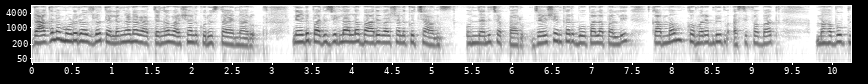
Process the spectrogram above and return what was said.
రాగల మూడు రోజులు తెలంగాణ వ్యాప్తంగా వర్షాలు కురుస్తాయన్నారు. నేడు పది జిల్లాల్లో భారీ వర్షాలకు ఛాన్స్ ఉందని చెప్పారు. జయశంకర్ భూపాలపల్లి ఖమ్మం కొమరంభీం ఆసిఫాబాద్ మహబూబ్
